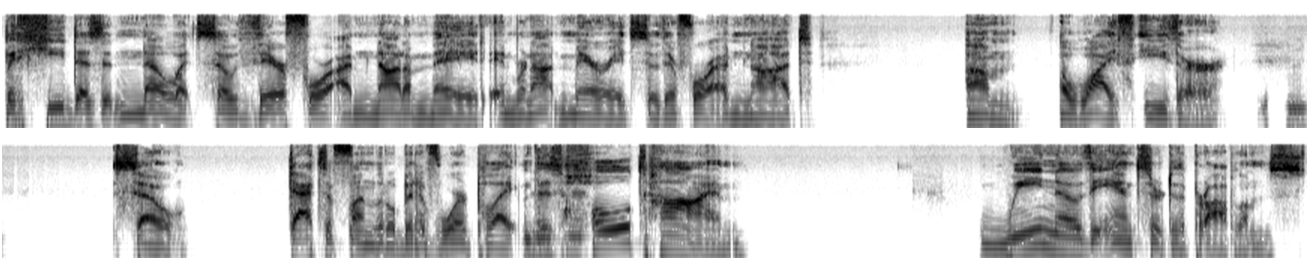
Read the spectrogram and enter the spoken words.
but he doesn't know it. So therefore I'm not a maid and we're not married. So therefore I'm not um a wife either. Mm-hmm. So that's a fun little bit of wordplay. This mm-hmm. whole time, we know the answer to the problems.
